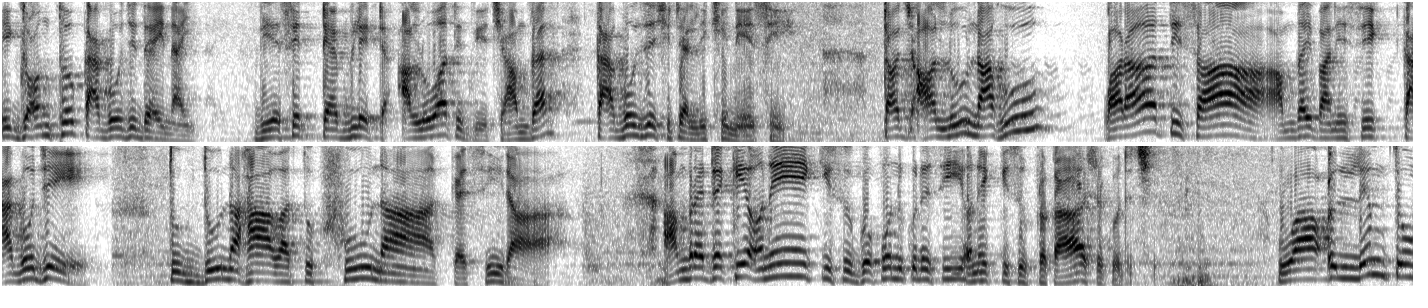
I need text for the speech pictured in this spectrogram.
এই গ্রন্থ কাগজে দেয় নাই। দিয়েছে ট্যাবলেট আলোয়াতে দিয়েছে। আমরা কাগজে সেটা লিখে নিয়েছি। তাজ আলু নাহু ওয়ারাতিসা আমরাই বানিয়েছি কাগজে। তুবদু নাহা বা ওয়া তুখফুনা ক্যাসিরা আমরা এটাকে অনেক কিছু গোপন করেছি, অনেক কিছু প্রকাশ করেছি। ওয়া উল্লিমতুম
